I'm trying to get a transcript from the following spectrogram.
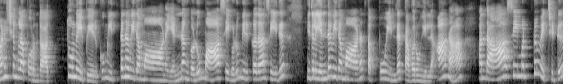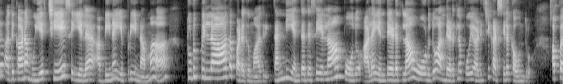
மனுஷங்களாக பிறந்த அத்துணை பேருக்கும் இத்தனை விதமான எண்ணங்களும் ஆசைகளும் இருக்க தான் செய்து இதில் எந்த விதமான தப்பும் இல்லை தவறும் இல்லை. ஆனால் அந்த ஆசை மட்டும் வச்சுட்டு அதுக்கான முயற்சியே செய்யலை அப்படின்னா எப்படின்னாமா துடுப்பில்லாத படகு மாதிரி. தண்ணி எந்த திசையெல்லாம் போதோ அலை எந்த இடத்துலாம் ஓடுதோ அந்த இடத்துல போய் அடித்து கடைசியில் கவுந்துரும். அப்போ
